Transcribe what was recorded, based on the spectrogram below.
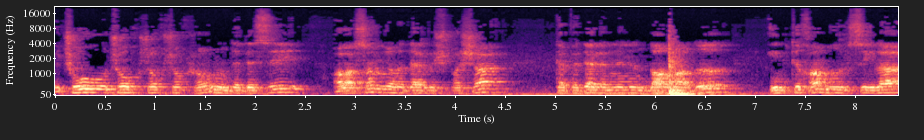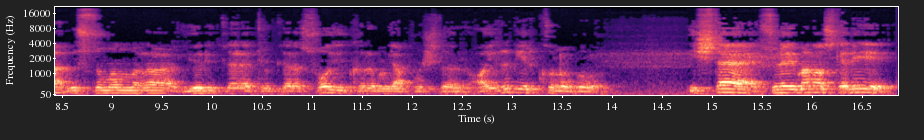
Ve çoğu çok çok çok onun dedesi Alasanyalı Derviş Paşa Tepedelenli'nin damadı intikam hırsıyla Müslümanlara, Yörüklere, Türklere soykırım yapmıştır. Ayrı bir konu bu. İşte Süleyman askeri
